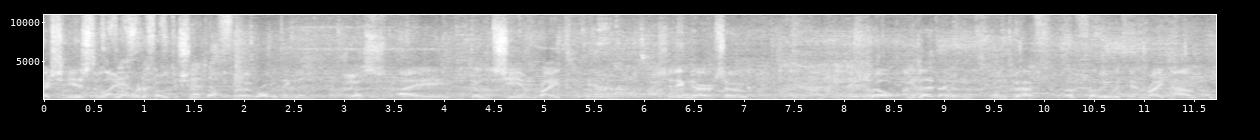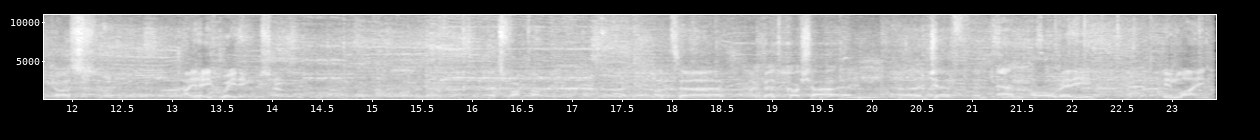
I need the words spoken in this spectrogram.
What actually is the line for the photo shoot of uh, Robert Englund because I don't see him right here, sitting there. So, well, I'm glad I don't want to have a photo with him right now because I hate waiting. So that's fucked up. But uh, I bet Kasha and uh, Jeff and Anne are already in line.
